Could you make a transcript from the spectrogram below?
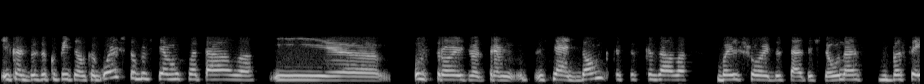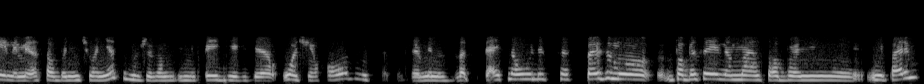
и как бы закупить алкоголь, чтобы всем хватало, и э, устроить вот прям снять дом, как ты сказала, большой достаточно. У нас с бассейнами особо ничего нет. Мы живем в Виннипеге, где очень холодно. Сейчас, например, минус 25 на улице. Поэтому по бассейнам мы особо не, не паримся.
